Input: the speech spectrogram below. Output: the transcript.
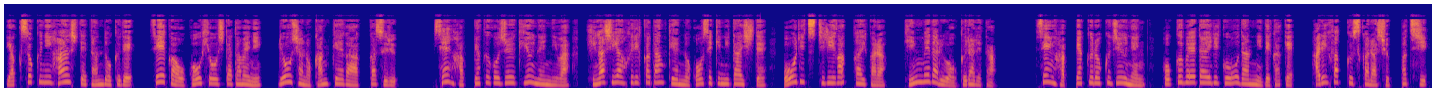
約束に反して単独で成果を公表したために、両者の関係が悪化する。1859年には東アフリカ探検の功績に対して王立地理学会から金メダルを贈られた。1860年、北米大陸横断に出かけ、ハリファックスから出発し、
